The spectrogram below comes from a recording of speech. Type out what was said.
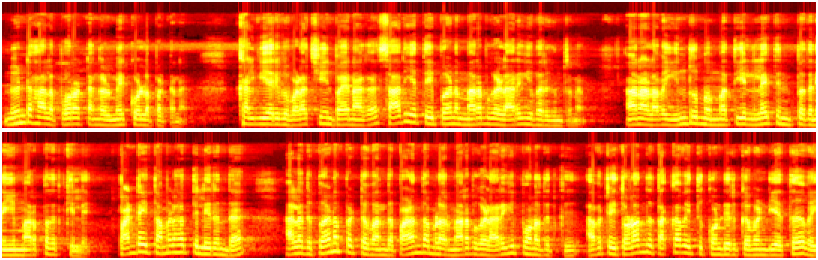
நீண்டகால போராட்டங்கள் மேற்கொள்ளப்பட்டன. கல்வியறிவு வளர்ச்சியின் பயனாக சாதியத்தை பேணும் மரபுகள் அருகி வருகின்றன. ஆனால் அவை இன்றும் மத்தியில் நிலைத்து நிற்பதனையும் மறப்பதற்கில்லை. பண்டை தமிழகத்தில் இருந்த அல்லது பேணப்பட்டு வந்த பழந்தமிழர் மரபுகள் அருகி போனதற்கு அவற்றை தொடர்ந்து தக்க வைத்து கொண்டிருக்க வேண்டிய தேவை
